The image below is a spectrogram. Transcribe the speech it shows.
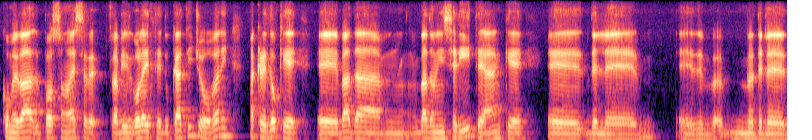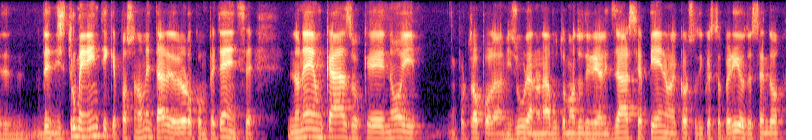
come va, possono essere, tra virgolette, educati i giovani, ma credo che eh, vada, mh, vadano inserite anche eh, delle, eh, delle, degli strumenti che possono aumentare le loro competenze. Non è un caso che noi purtroppo la misura non ha avuto modo di realizzarsi appieno nel corso di questo periodo, essendo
